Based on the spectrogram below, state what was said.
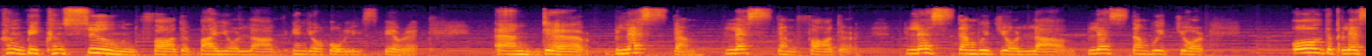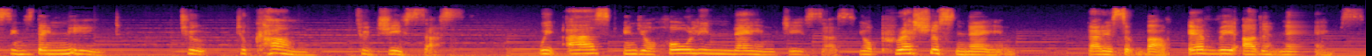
can be consumed, Father, by your love in your Holy Spirit. And uh, bless them, bless them, Father. Bless them with your love, bless them with your all the blessings they need to, to come to Jesus. We ask in your holy name, Jesus, your precious name that is above every other names.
